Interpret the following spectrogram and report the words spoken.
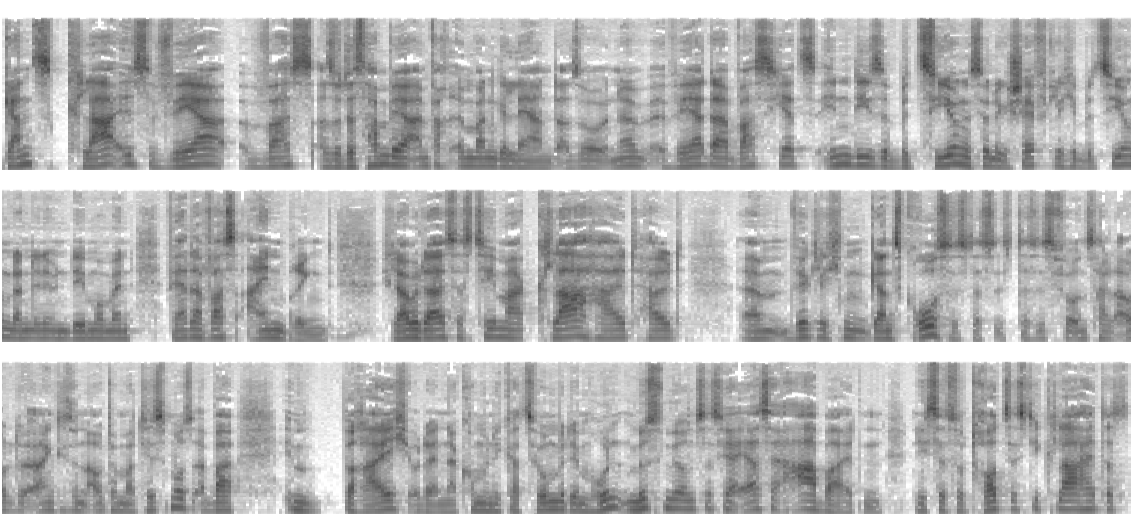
ganz klar ist, wer was, also das haben wir ja einfach irgendwann gelernt. Also ne, wer da was jetzt in diese Beziehung, ist ja eine geschäftliche Beziehung, dann in, in dem Moment, wer da was einbringt. Ich glaube, da ist das Thema Klarheit halt ähm, wirklich ein ganz großes. Das ist, das ist für uns halt eigentlich so ein Automatismus, aber im Bereich oder in der Kommunikation mit dem Hund müssen wir uns das ja erst erarbeiten. Nichtsdestotrotz ist die Klarheit, das,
